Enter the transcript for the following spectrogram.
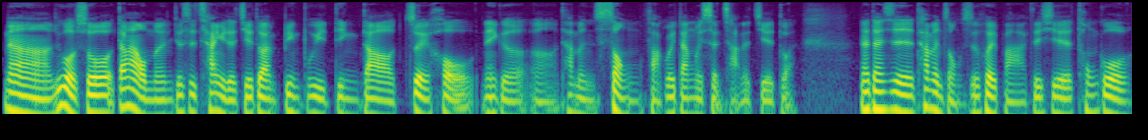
那如果说，当然我们就是参与的阶段，并不一定到最后那个呃，他们送法规单位审查的阶段。那但是他们总是会把这些通过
